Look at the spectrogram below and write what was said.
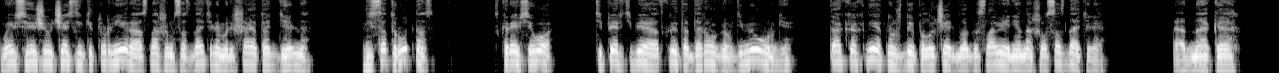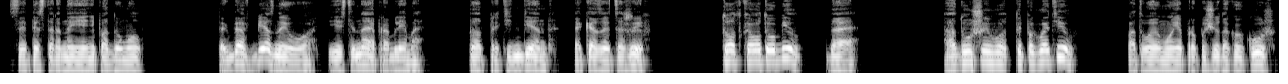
Мы все еще участники турнира, а с нашим создателем решают отдельно. Не сотрут нас. Скорее всего, теперь тебе открыта дорога в Демиурге, так как нет нужды получать благословение нашего создателя. Однако, с этой стороны я не подумал. Тогда в бездну его есть иная проблема. Тот претендент, оказывается, жив. Тот, кого ты убил? Да. А душу его ты поглотил? По-твоему, я пропущу такой куш?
